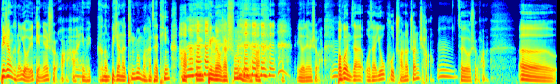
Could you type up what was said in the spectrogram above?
B 站可能有一点点水花哈，因为可能 B 站的听众们还在听哈，并没有在说你哈，有点水花。包括你在我在优酷传了专场，嗯，再有水花，呃。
